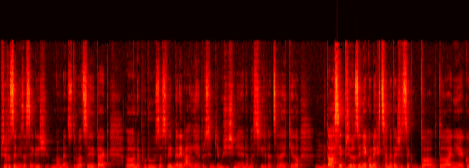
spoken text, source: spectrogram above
přirozeně zase, když mám menstruaci, tak uh, nepůjdu za svým milým a je, prosím tě, můžeš mě namasírovat celé tělo. Mm-hmm. To asi přirozeně jako nechceme, takže se to, to ani jako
